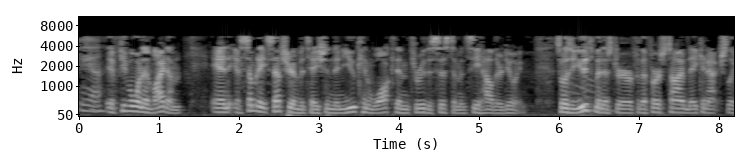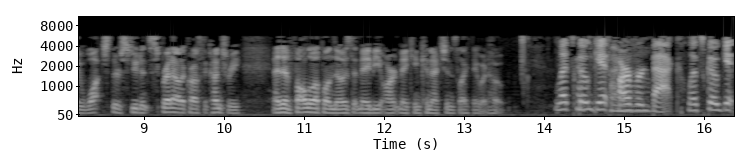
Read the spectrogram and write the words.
yeah. if people want to invite them, and if somebody accepts your invitation, then you can walk them through the system and see how they're doing. So as a youth minister, for the first time, they can actually watch their students spread out across the country and then follow up on those that maybe aren't making connections like they would hope. Let's That's go get Harvard back. Let's go get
